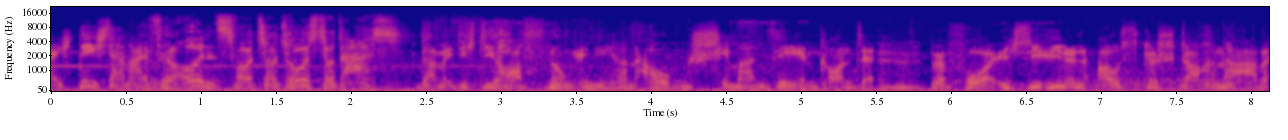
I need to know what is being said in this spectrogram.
reicht nicht einmal für uns. Wozu tust du das? damit ich die Hoffnung in ihren Augen schimmern sehen konnte, bevor ich sie ihnen ausgestochen habe.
